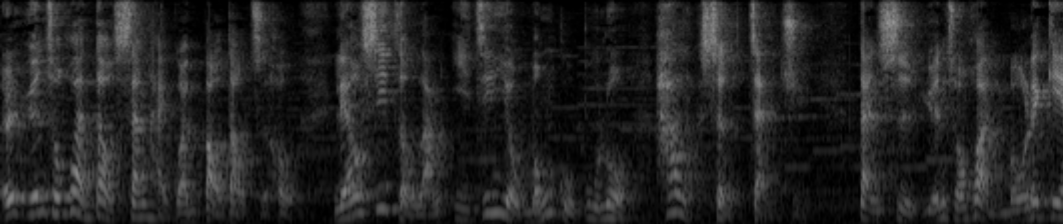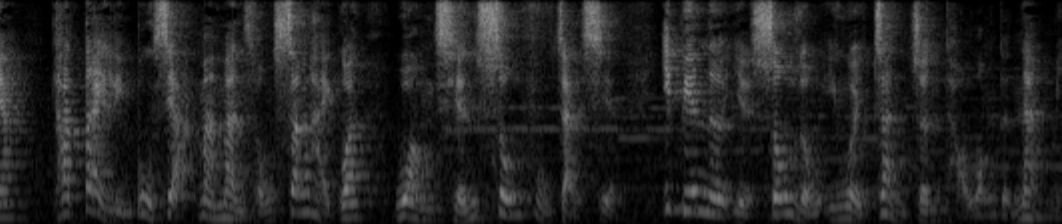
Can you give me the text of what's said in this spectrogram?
而袁崇焕到山海关报到之后，辽西走廊已经有蒙古部落哈喇胜占据，但是袁崇焕没在怕，他带领部下慢慢从山海关往前收复战线。一边呢，也收容因为战争逃亡的难民，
